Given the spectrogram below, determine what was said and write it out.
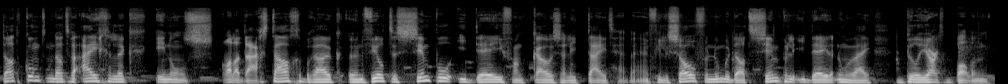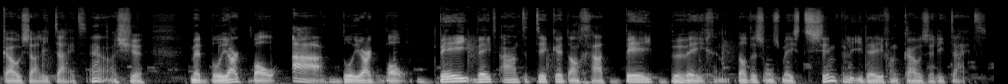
Dat komt omdat we eigenlijk in ons alledaags taalgebruik een veel te simpel idee van causaliteit hebben. En filosofen noemen dat simpele idee, dat noemen wij biljartballen-causaliteit. Als je met biljartbal A biljartbal B weet aan te tikken, dan gaat B bewegen. Dat is ons meest simpele idee van causaliteit.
